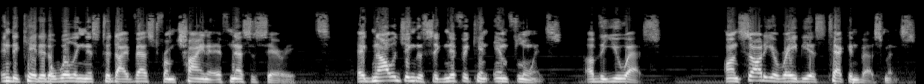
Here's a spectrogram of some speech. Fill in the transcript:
indicated a willingness to divest from China if necessary acknowledging the significant influence of the U.S. on Saudi Arabia's tech investments.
